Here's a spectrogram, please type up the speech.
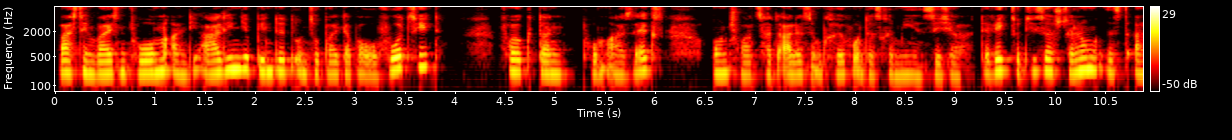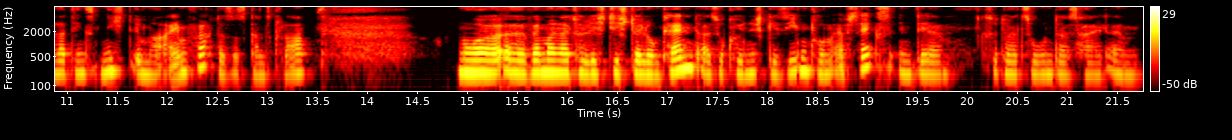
was den weißen Turm an die A-Linie bindet und sobald der Bauer vorzieht, folgt dann Turm A6 und Schwarz hat alles im Griff und das Remis ist sicher. Der Weg zu dieser Stellung ist allerdings nicht immer einfach, das ist ganz klar. Nur äh, wenn man natürlich die Stellung kennt, also König G7, Turm F6, in der Situation, dass halt ähm,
